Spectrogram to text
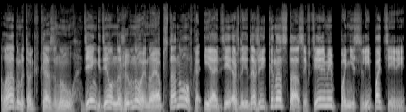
Ладно бы только казну. Деньги дело наживное, но и обстановка, и одежда, и даже иконостасы в тереме понесли потери.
